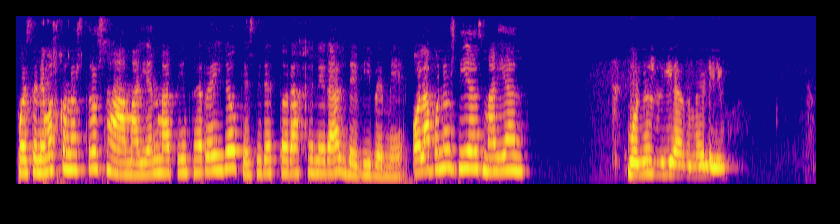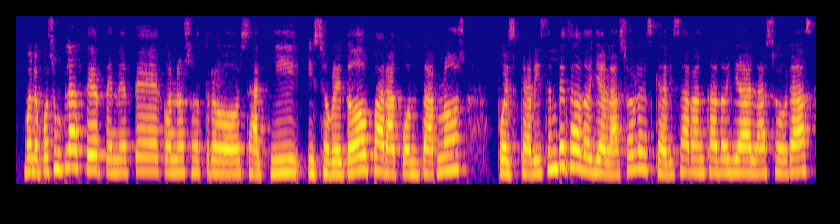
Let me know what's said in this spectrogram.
pues tenemos con nosotros a Marian Martín Ferreiro, que es directora general de Viveme. Hola, buenos días, Marian. Buenos días, Meli. Bueno, pues un placer tenerte con nosotros aquí y sobre todo para contarnos pues que habéis empezado ya las obras, que habéis arrancado ya las obras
